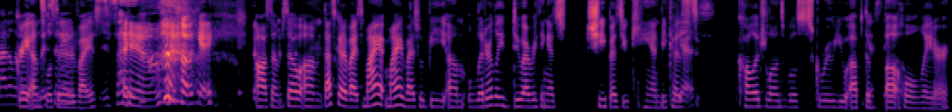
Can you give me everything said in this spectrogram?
Madelyn, great unsolicited listening? advice. Yes, I am. okay. awesome so um that's good advice my my advice would be um literally do everything as cheap as you can because yes. college loans will screw you up the Yes, they will. butthole later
